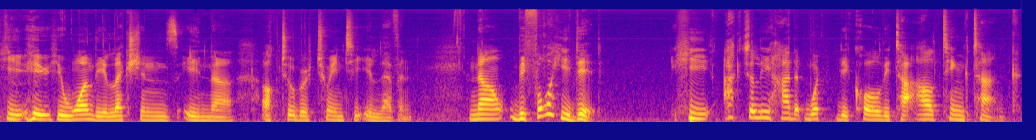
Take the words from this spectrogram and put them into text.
He, he, he won the elections in uh, October 2011. Now, before he did, he actually had what they call the Ta'al think tank,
